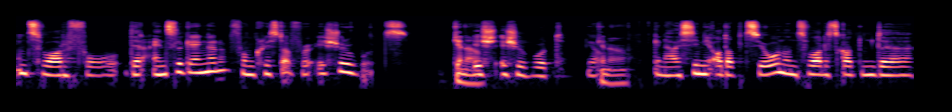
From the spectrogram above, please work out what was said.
Und zwar von Der Einzelgänger von Christopher Isherwoods. Genau, Ish, Isherwood, ja. genau. Genau, es ist seine Adaption. Und zwar, es geht um den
